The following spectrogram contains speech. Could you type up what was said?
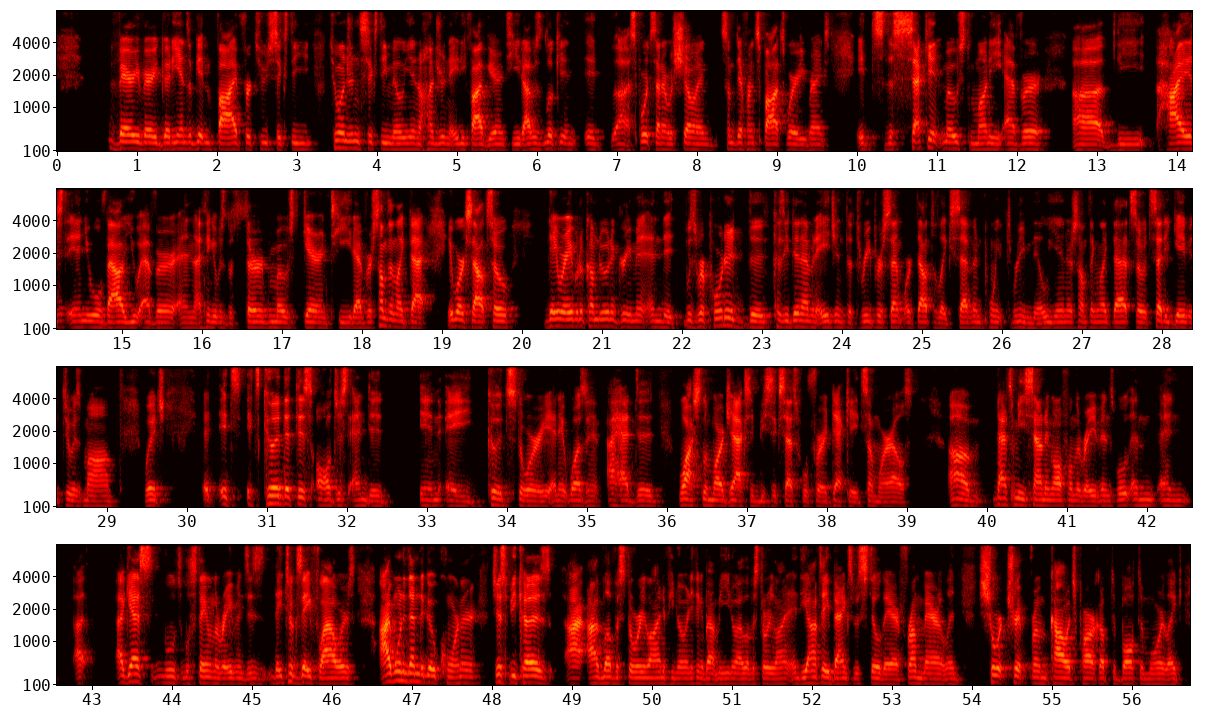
very, very good. He ends up getting five for 260, 260 million, 185 guaranteed. I was looking at uh, Sports Center was showing some different spots where he ranks. It's the second most money ever, uh, the highest annual value ever, and I think it was the third most guaranteed ever, something like that. It works out. So they were able to come to an agreement and it was reported the because he didn't have an agent the 3% worked out to like 7.3 million or something like that so it said he gave it to his mom which it, it's it's good that this all just ended in a good story and it wasn't I had to watch Lamar Jackson be successful for a decade somewhere else. Um, that's me sounding off on the Ravens. Well, and and uh, I guess we'll we'll stay on the Ravens. Is they took Zay Flowers. I wanted them to go corner just because I, I love a storyline. If you know anything about me, you know I love a storyline. And Deonte Banks was still there from Maryland, short trip from College Park up to Baltimore. Like,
